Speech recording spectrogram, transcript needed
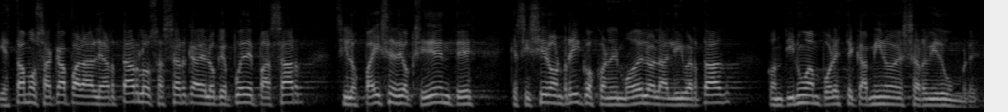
y estamos acá para alertarlos acerca de lo que puede pasar si los países de Occidente, que se hicieron ricos con el modelo de la libertad, continúan por este camino de servidumbre.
